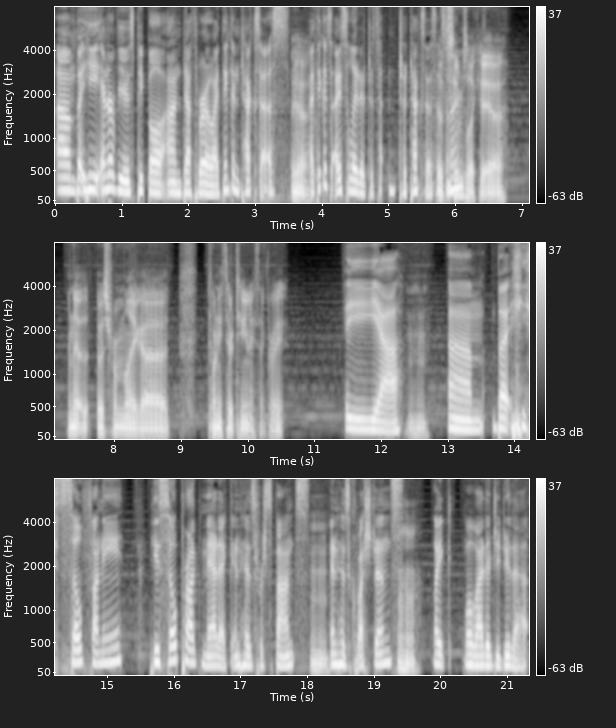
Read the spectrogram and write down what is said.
Um, but he interviews people on death row. I think in Texas. Yeah. I think it's isolated to te- to Texas, it isn't it? seems like it, yeah. And it, it was from like uh 2013, I think, right? Yeah. hmm Um, but he's so funny. He's so pragmatic in his response hmm and his questions. Uh-huh. Like, well, why did you do that?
